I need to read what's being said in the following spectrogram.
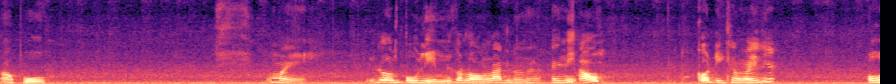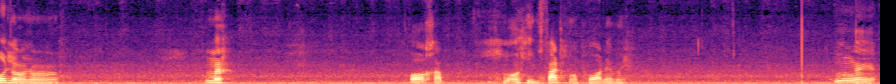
เอาปูทำไม นี่โดนปูหนีบนี่ก็ร้องลั่นแล้วนะไอ้นี่เอ้ากดอีกทำไมเนี่ย โอ้หนอนอมาพ่อครับผมเอาหินฟาดหัวพ่อได้ไหมยังไงอะ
